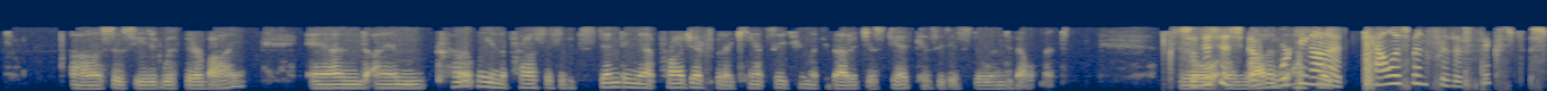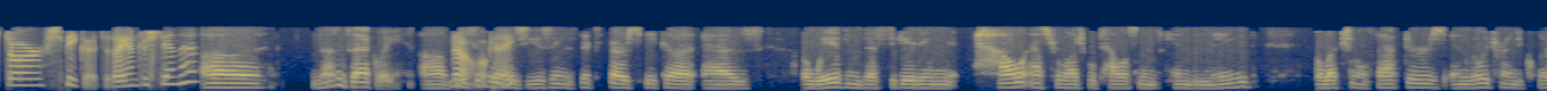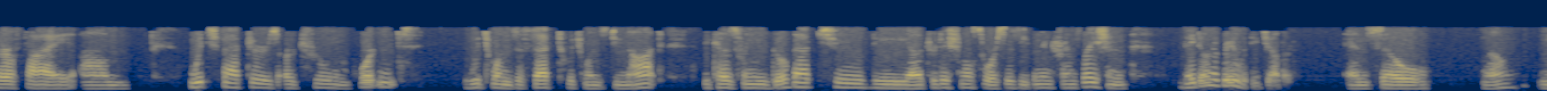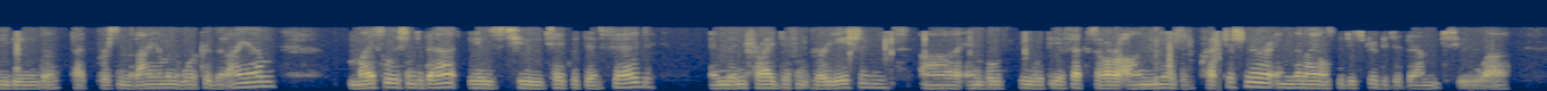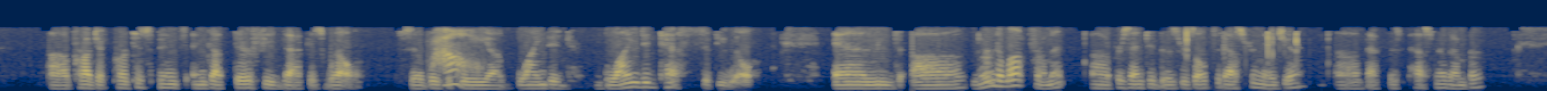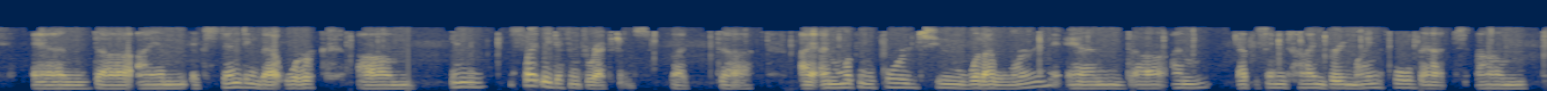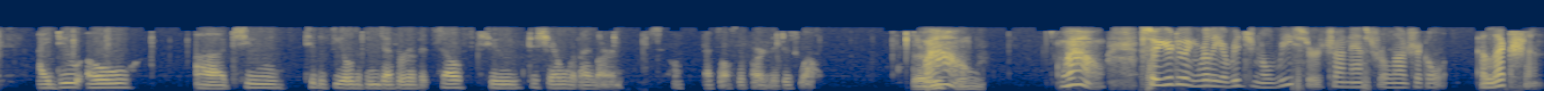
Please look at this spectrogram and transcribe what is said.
uh, associated with thereby. And I am currently in the process of extending that project, but I can't say too much about it just yet because it is still in development. So, this is lot uh, working on a talisman for the fixed star Spica. Did I understand that? Uh, not exactly. Uh, No, basically, okay. I was using the fixed star Spica as a way of investigating how astrological talismans can be made, electional factors, and really trying to clarify um, which factors are truly important, which ones affect, which ones do not. Because when you go back to the uh, traditional sources, even in translation, they don't agree with each other. And so well, me being the type of person that I am and the worker that I am, my solution to that is to take what they've said and then try different variations uh, and both see what the effects are on me as a practitioner, and then I also distributed them to uh, uh, project participants and got their feedback as well. So basically, uh, blinded blinded tests, if you will, and uh, learned a lot from it. Uh, presented those results at Astromagia uh, back this past November. And uh, I am extending that work um, in slightly different directions. But uh, I, I'm looking forward to what I will learn, and uh, I'm at the same time very mindful that um, I do owe uh, to to the field of endeavor of itself to to share what I learn. So that's also part of it as well. Very Wow. cool. Wow. So you're doing really original research on astrological elections.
